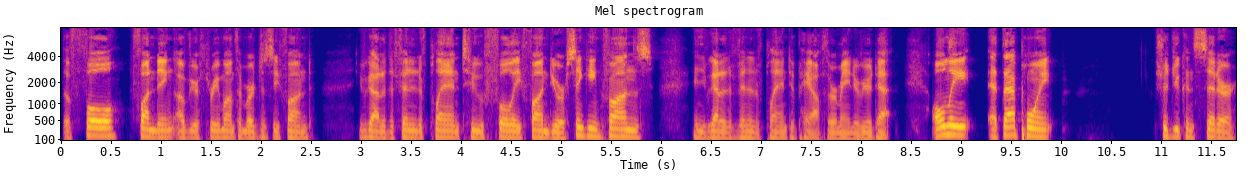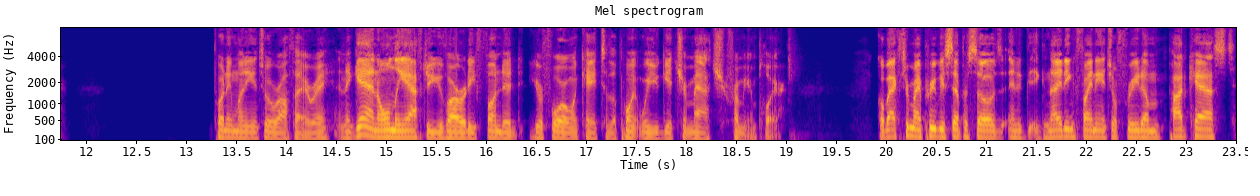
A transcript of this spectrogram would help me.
the full funding of your three month emergency fund. You've got a definitive plan to fully fund your sinking funds, and you've got a definitive plan to pay off the remainder of your debt. Only at that point should you consider putting money into a Roth IRA. And again, only after you've already funded your 401k to the point where you get your match from your employer. Go back through my previous episodes in Igniting Financial Freedom podcast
